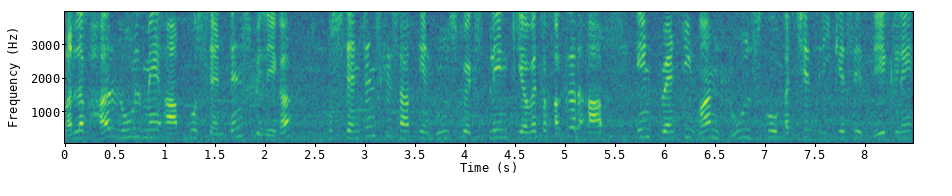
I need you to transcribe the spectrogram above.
مطلب ہر رول میں آپ کو سینٹنس ملے گا اس سینٹنس کے ساتھ ان رولس کو ایکسپلین کیا ہوا ہے تو اگر آپ ان 21 ون رولس کو اچھے طریقے سے دیکھ لیں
